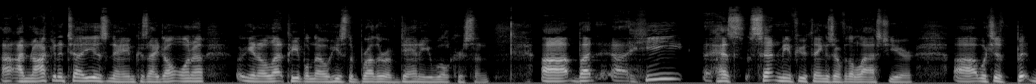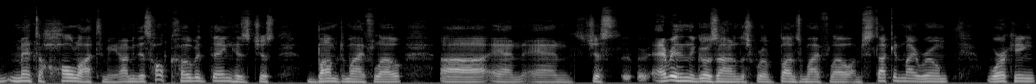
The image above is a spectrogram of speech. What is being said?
I- am not going to tell you his name because I don't want to, you know, let people know he's the brother of Danny Wilkerson. Uh, but uh, he has sent me a few things over the last year, uh, which has meant a whole lot to me. I mean, this whole COVID thing has just bummed my flow, uh, and and just everything that goes on in this world bums my flow. I'm stuck in my room working,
